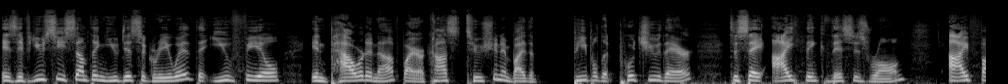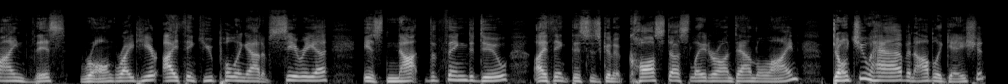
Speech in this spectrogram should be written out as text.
Is if you see something you disagree with that you feel empowered enough by our Constitution and by the people that put you there to say, I think this is wrong. I find this wrong right here. I think you pulling out of Syria is not the thing to do. I think this is going to cost us later on down the line. Don't you have an obligation?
